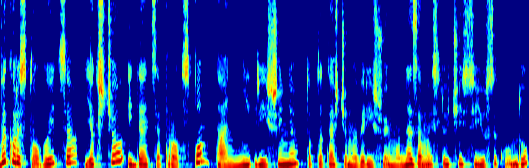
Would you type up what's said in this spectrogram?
використовується, якщо йдеться про спонтанні рішення, тобто те, що ми вирішуємо, не замислюючись сію секунду,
